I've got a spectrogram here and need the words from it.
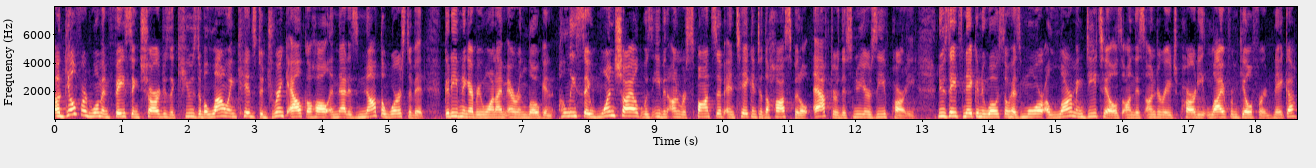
A Guilford woman facing charges accused of allowing kids to drink alcohol, and that is not the worst of it. Good evening, everyone. I'm Erin Logan. Police say one child was even unresponsive and taken to the hospital after this New Year's Eve party. News 8's Neka Nuoso has more alarming details on this underage party live from Guilford. Neka?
